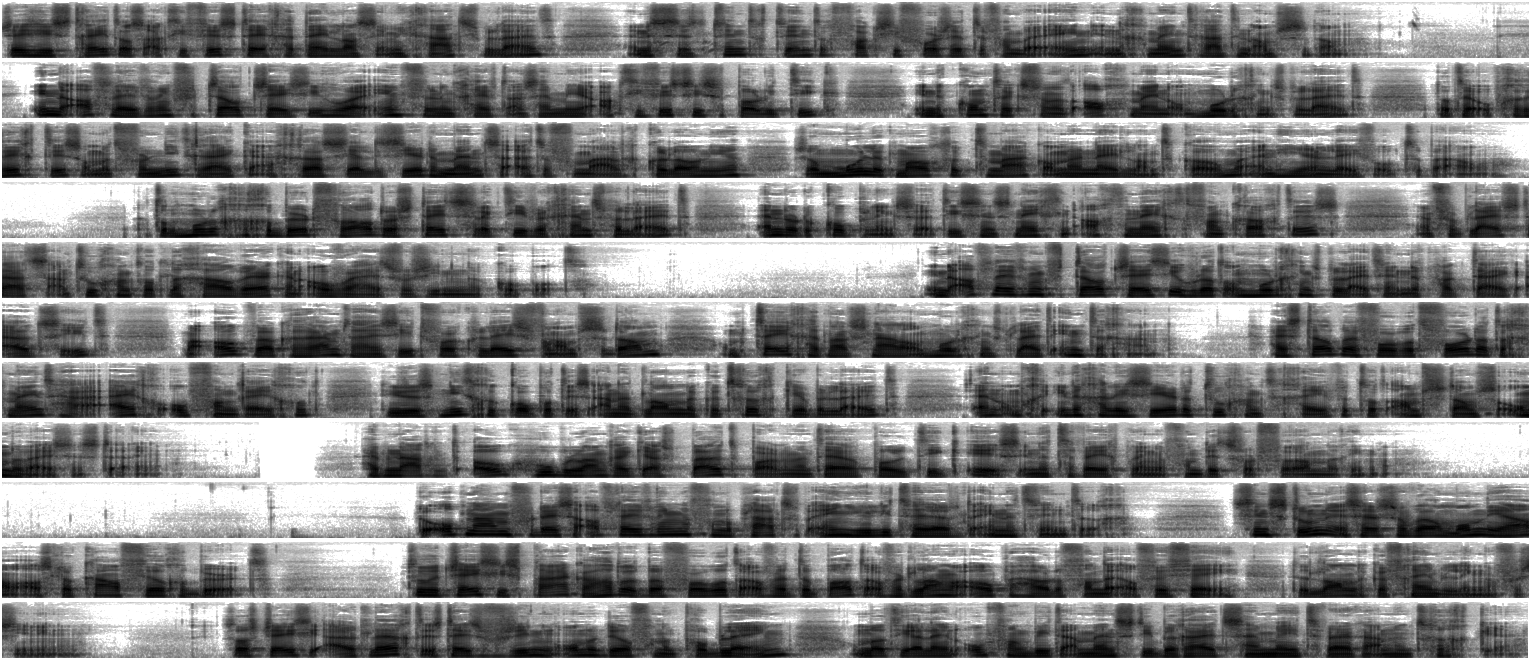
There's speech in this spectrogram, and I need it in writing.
JC streed als activist tegen het Nederlandse immigratiebeleid en is sinds 2020 fractievoorzitter van Bijeen in de gemeenteraad in Amsterdam. In de aflevering vertelt JC hoe hij invulling geeft aan zijn meer activistische politiek in de context van het algemene ontmoedigingsbeleid, dat erop gericht is om het voor niet-rijke en geracialiseerde mensen uit de voormalige koloniën zo moeilijk mogelijk te maken om naar Nederland te komen en hier een leven op te bouwen. Dat ontmoedigen gebeurt vooral door steeds selectiever grensbeleid en door de koppelingswet die sinds 1998 van kracht is en verblijfstatus aan toegang tot legaal werk en overheidsvoorzieningen koppelt. In de aflevering vertelt Chasey hoe dat ontmoedigingsbeleid er in de praktijk uitziet, maar ook welke ruimte hij ziet voor het college van Amsterdam om tegen het nationale ontmoedigingsbeleid in te gaan. Hij stelt bijvoorbeeld voor dat de gemeente haar eigen opvang regelt, die dus niet gekoppeld is aan het landelijke terugkeerbeleid, en om geïlegaliseerde toegang te geven tot Amsterdamse onderwijsinstellingen. Hij benadrukt ook hoe belangrijk juist buitenparlementaire politiek is in het teweegbrengen van dit soort veranderingen. De opname voor deze afleveringen vonden plaats op 1 juli 2021. Sinds toen is er zowel mondiaal als lokaal veel gebeurd. Toen we JC spraken hadden we het bijvoorbeeld over het debat over het langer openhouden van de LVV, de landelijke vreemdelingenvoorziening. Zoals JC uitlegt is deze voorziening onderdeel van het probleem, omdat hij alleen opvang biedt aan mensen die bereid zijn mee te werken aan hun terugkeer.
